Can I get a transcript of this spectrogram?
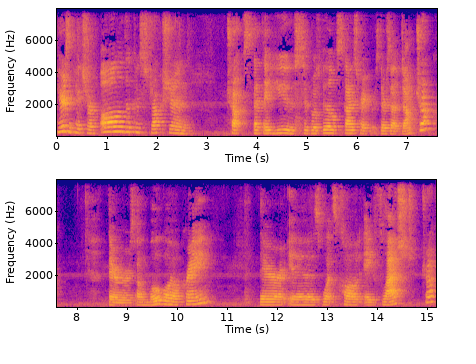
Here's a picture of all the construction trucks that they use to build skyscrapers. There's a dump truck, there's a mobile crane, there is what's called a flash truck,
